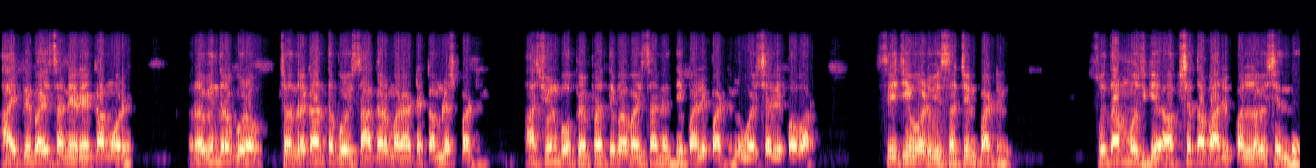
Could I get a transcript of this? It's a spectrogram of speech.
I P Baisane Rekha More Ravindra Gurav Chandrakant Bhoi Sagar Marathe Kamlesh Patil Ashwin Bhope Pratibha Vaisane Deepali Patil Vaishali Pawar C G Vadvi Sachin Patil Sudam Mujge Akshata Bari Pallavi Shinde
